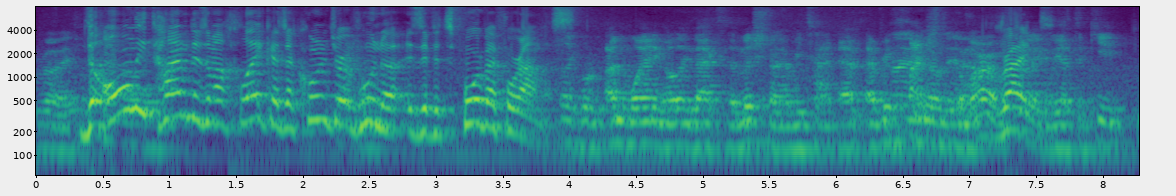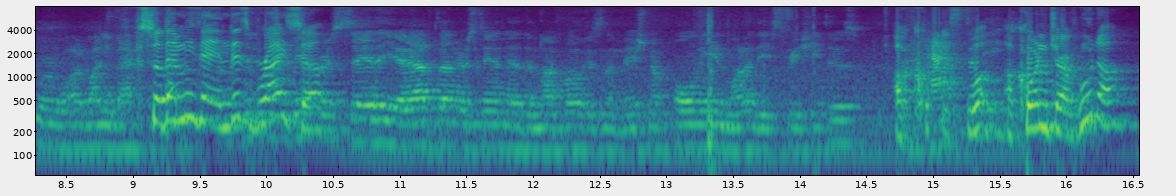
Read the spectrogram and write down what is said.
Right. The only time there's a machlekes according to Rav Huna is if it's four by four amas. Like we're unwinding all the way back to the Mishnah every time, every I kind of understand. Gemara Right. doing, we have to keep we're unwinding back. So that means that in this Did we ever say that you have to understand that the machlok is in the Mishnah only in one of these three shitas? acco- has to well, according to Rav Huna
